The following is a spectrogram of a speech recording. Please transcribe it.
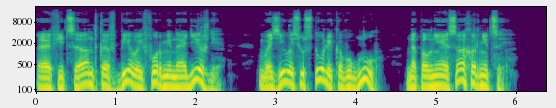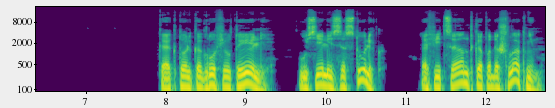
а официантка в белой форменной одежде возилась у столика в углу, наполняя сахарницы. Как только Грофилд и Элли уселись за столик, официантка подошла к ним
